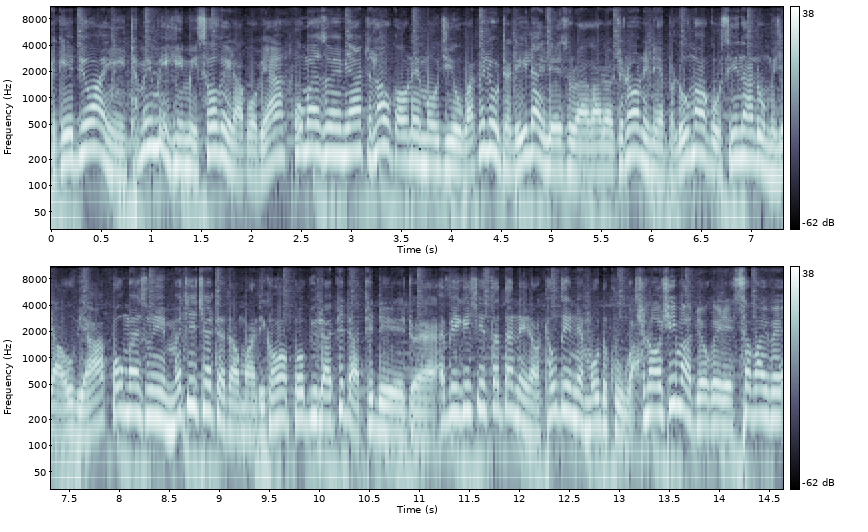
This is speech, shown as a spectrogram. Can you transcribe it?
တကယ်ပြောရရင်ထမိတ်မိဟင်းမိဆော့ခဲ့တာပေါ့ဗျာ။ပုံမှန်ဆိုရင်များဒီလောက်ကောင်းတဲ့မုတ်ကြီးကိုဘာဖြစ်လို့ delay လိုက်လဲဆိုတာကတော့ကျွန်တော်အနေနဲ့ဘလို့မှကိုစဉ်းစားလို့မရဘူးဗျာ။ပုံမှန်ဆိုရင် magic chat တက်တောင်မှဒီကောင်က popular ဖြစ်တာဖြစ်တဲ့အတွက် application တက်တက်နေတော့ထုတ်တဲ့မုတ်တစ်ခုပါကျွန်တော်အရှိမပြောခဲ့တဲ့ survival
